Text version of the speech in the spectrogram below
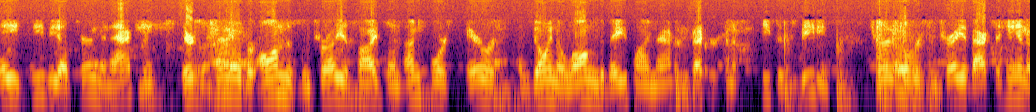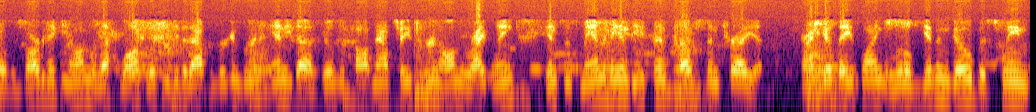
a TVL tournament action. There's a turnover on the Centralia side, so an unforced error is going along the baseline. Maverick Becker going to keep his beating. Turnover Centralia back to Hanover. Zarbanicki on the left block, looking to get it out to Brigham Bruna, and he does. Goes to the top now. Chase Bruna on the right wing against this man-to-man defense of Centralia. Trying to go baseline, a little give and go between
